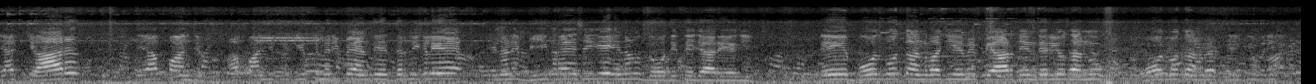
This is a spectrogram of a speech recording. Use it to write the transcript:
ਤੇ ਆ ਚਾਰ ਤੇ ਆ ਪੰਜ। ਆ ਪੰਜ ਗਿਫਟ ਮੇਰੀ ਭੈਣ ਦੇ ਇੱਧਰ ਨਿਕਲੇ ਆ। ਇਹਨਾਂ ਨੇ 20 ਕਰਾਏ ਸੀਗੇ, ਇਹਨਾਂ ਨੂੰ ਦੋ ਦਿੱਤੇ ਜਾ ਰਹੇ ਆ ਜੀ। ਤੇ ਬਹੁਤ ਬਹੁਤ ਧੰਨਵਾਦ ਜੀ, ਐਵੇਂ ਪਿਆਰ ਦਿੰਦੇ ਰਹੀਓ ਸਾਨੂੰ। ਬਹੁਤ ਬਹੁਤ ਧੰਨਵਾਦ ਥੈਂਕ ਯੂ ਮੇਰੀ।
